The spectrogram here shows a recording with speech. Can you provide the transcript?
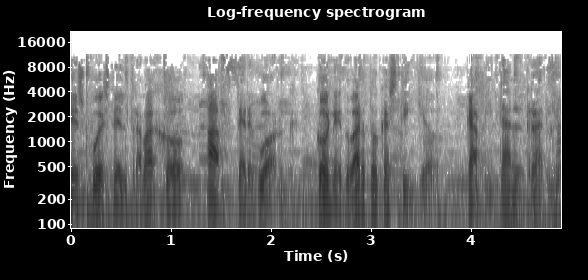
Después del trabajo, After Work, con Eduardo Castillo, Capital Radio.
